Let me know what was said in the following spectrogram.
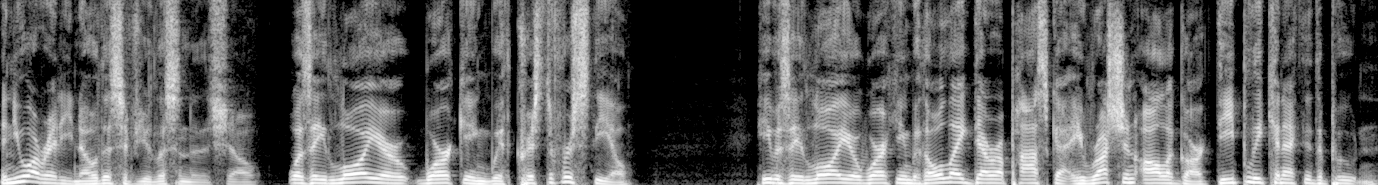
and you already know this if you listen to the show, was a lawyer working with Christopher Steele. He was a lawyer working with Oleg Deripaska, a Russian oligarch deeply connected to Putin.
